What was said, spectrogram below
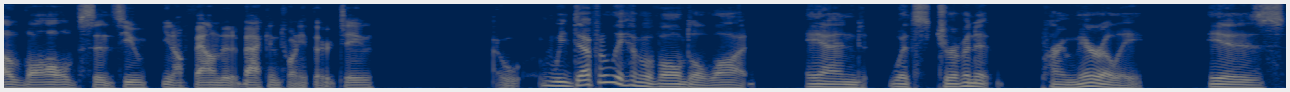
evolve since you you know founded it back in 2013? We definitely have evolved a lot, and what's driven it primarily is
